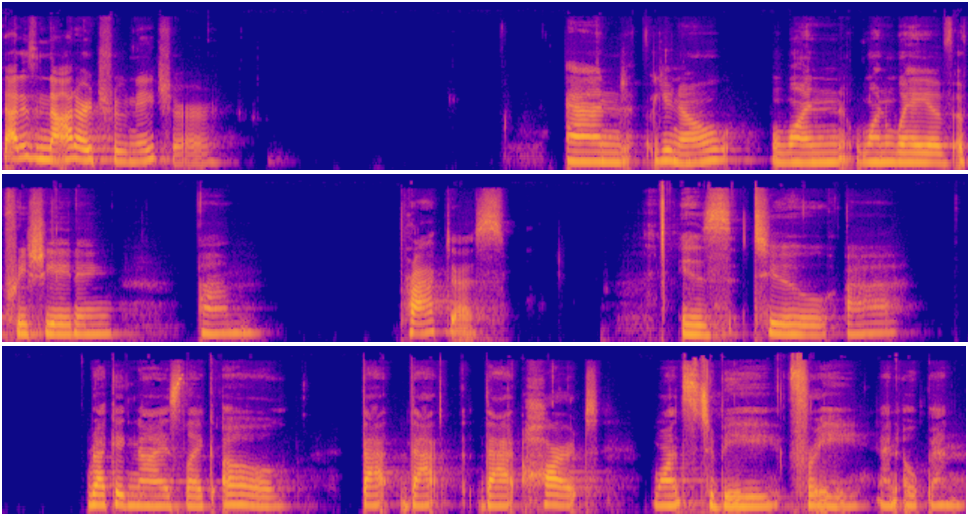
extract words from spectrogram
that is not our true nature. And, you know, one, one way of appreciating um, practice is to uh, recognize, like, oh, that that that heart wants to be free and open,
